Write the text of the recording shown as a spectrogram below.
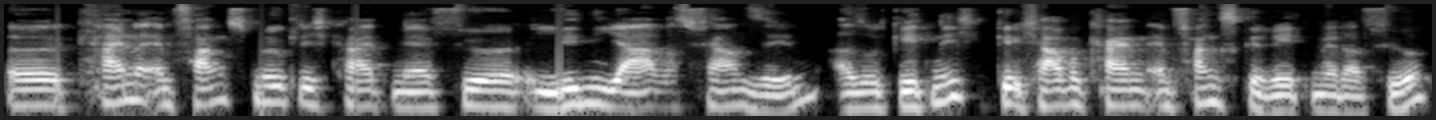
äh, keine Empfangsmöglichkeit mehr für lineares Fernsehen. Also geht nicht. Ich habe kein Empfangsgerät mehr dafür,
